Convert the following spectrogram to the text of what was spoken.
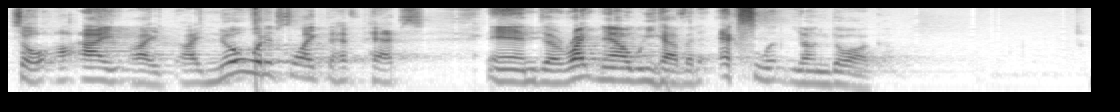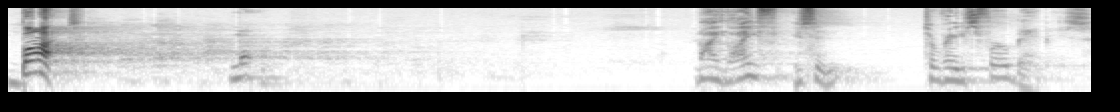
So I, I, I know what it's like to have pets, and uh, right now we have an excellent young dog. But my life isn't to raise fur babies.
